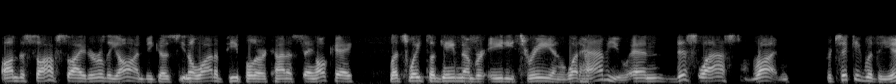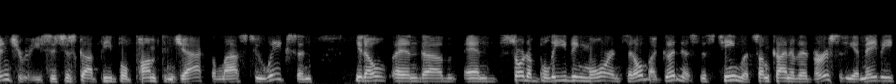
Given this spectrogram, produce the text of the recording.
on the soft side early on because you know a lot of people are kind of saying, okay, let's wait till game number 83 and what have you. And this last run, particularly with the injuries, has just got people pumped and jacked the last two weeks. And you know, and um, and sort of believing more and said, "Oh my goodness, this team with some kind of adversity, and maybe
